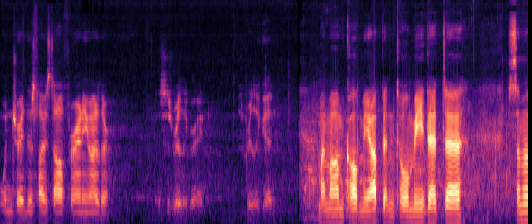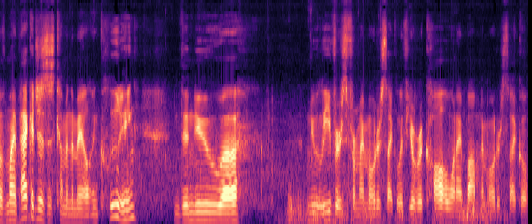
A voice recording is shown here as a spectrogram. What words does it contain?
Wouldn't trade this lifestyle for any other. This is really great. It's really good. My mom called me up and told me that uh, some of my packages has come in the mail, including the new uh, new levers for my motorcycle. If you'll recall, when I bought my motorcycle,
